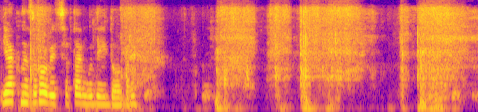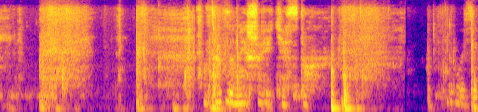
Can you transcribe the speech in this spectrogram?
як не зробиться, так буде і добре. Отак замішую тісто. Друзі,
